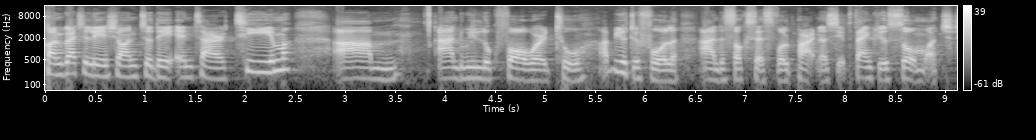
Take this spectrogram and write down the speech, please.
congratulations to the entire team. Um, and we look forward to a beautiful and a successful partnership. Thank you so much.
